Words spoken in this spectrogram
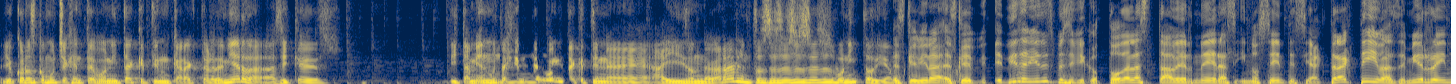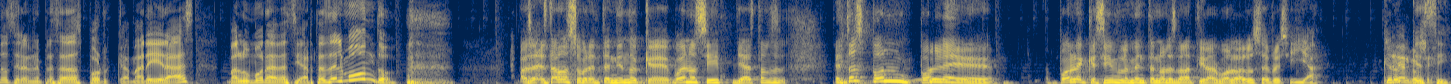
yo conozco mucha gente bonita que tiene un carácter de mierda, así que es- y también mucha Mm. gente bonita que tiene ahí donde agarrar. Entonces, eso, es- eso es bonito, digamos. Es que mira, es que eh, dice bien específico, todas las taberneras inocentes y atractivas de mi reino serán reemplazadas por camareras malhumoradas y hartas del mundo. O sea, estamos sobreentendiendo que, bueno, sí, ya estamos. Entonces, pon, ponle, ponle que simplemente no les van a tirar bola a los héroes y ya. Creo que así. sí.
